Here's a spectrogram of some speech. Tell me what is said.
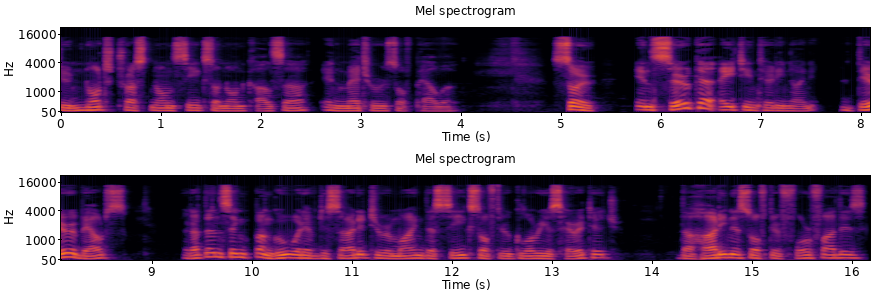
do not trust non Sikhs or non Khalsa in matters of power. So, in circa 1839, thereabouts, Ratan Singh Bhangu would have decided to remind the Sikhs of their glorious heritage, the hardiness of their forefathers,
